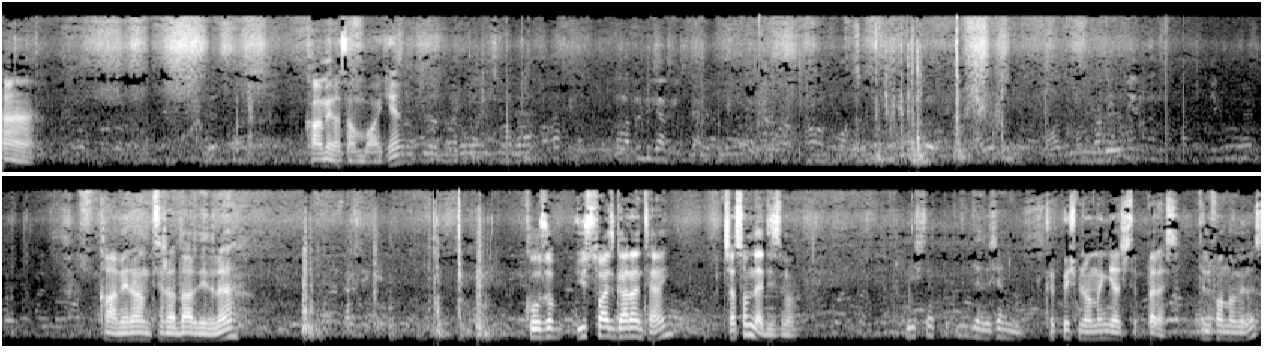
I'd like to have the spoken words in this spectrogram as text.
ha. Komil asonboy aka kameran tiradar dediler. Kuzov 100% garantiyang. Chasom dedingizmi? 5 daqiqaga kelishamiz. 45 milliondan kelishdi paras. Telefon nomeringiz?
